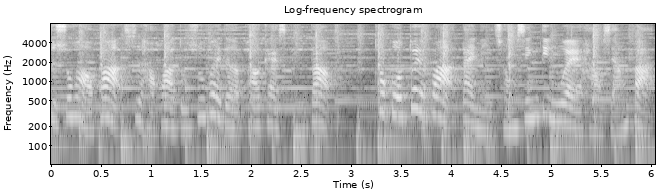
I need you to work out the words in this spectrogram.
只说好话是好话读书会的 Podcast 频道，透过对话带你重新定位好想法。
